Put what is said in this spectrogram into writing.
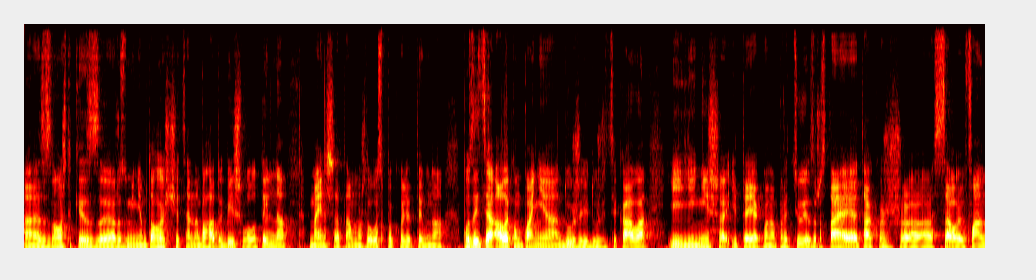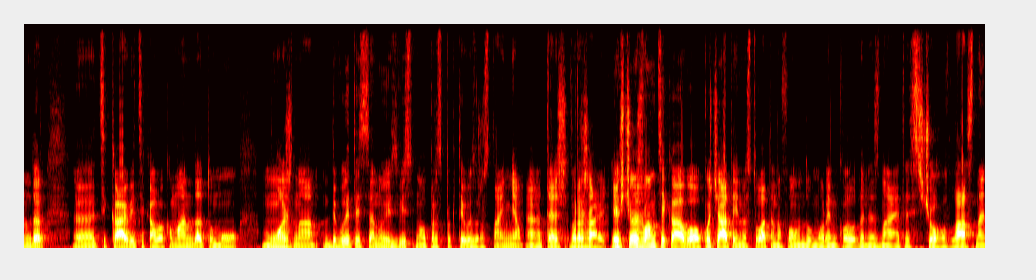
Е, Знову ж таки, з розумінням того, що це набагато більш волатильна, менша та можливо спекулятивна позиція, але компанія дуже і дуже цікава, і її ніша, і те, як вона працює, зростає. Також е, SEO і Founder е, цікаві, цікава команда, тому можна дивитися. Ну і звісно, перспективи зростання е, теж вражають. Якщо ж вам цікаво почати інвестувати на фондовому ринку, але ви не знаєте з чого власне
